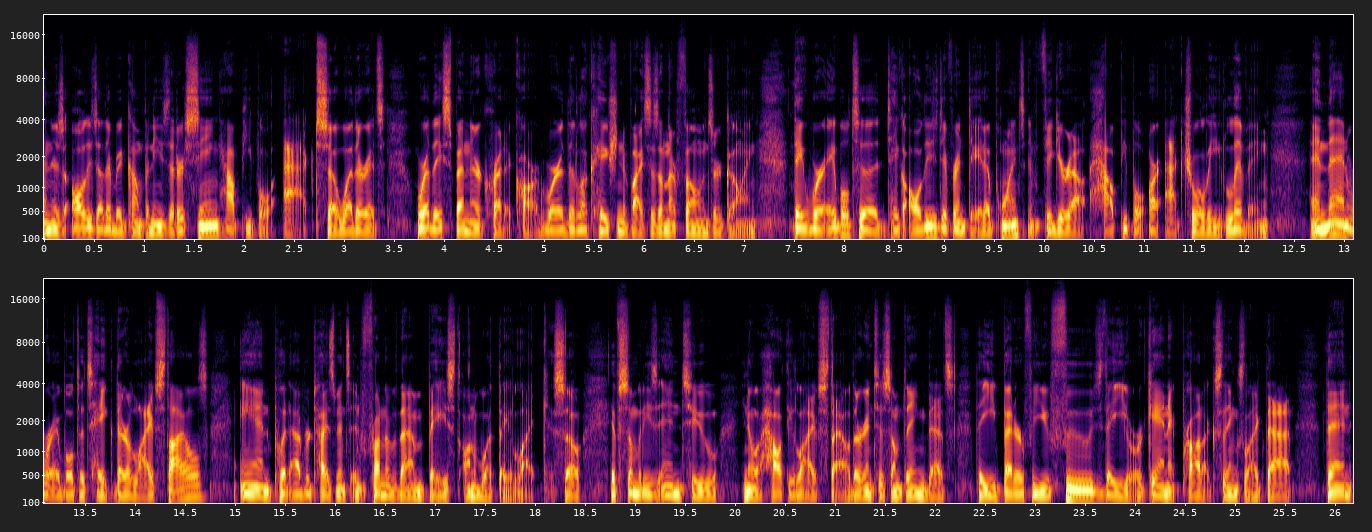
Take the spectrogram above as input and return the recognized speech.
and there's all these other big companies that are seeing how people act. So, whether it's where they spend their credit card, where the location devices on their phones are going, they were able to take all these different data points and figure out how people are actually living. And then we're able to take their lifestyles and put advertisements in front of them based on what they like. So if somebody's into, you know, a healthy lifestyle, they're into something that's they eat better for you foods, they eat organic products, things like that, then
